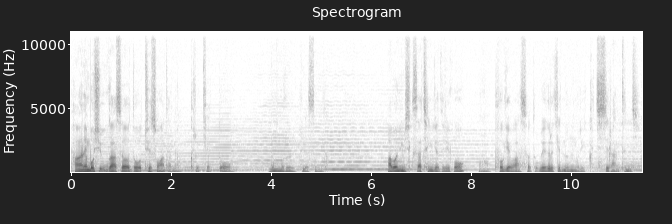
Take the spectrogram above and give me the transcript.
방 안에 모시고 가서도 죄송하다며 그렇게 또 눈물을 흘렸습니다. 아버님 식사 챙겨드리고 어, 부엌에 와서도 왜 그렇게 눈물이 그치질 않든지요.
